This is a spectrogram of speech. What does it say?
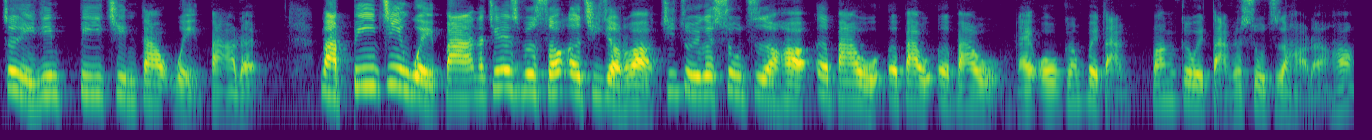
这里已经逼近到尾巴了。那逼近尾巴，那今天是不是收二七九，好不好？记住一个数字哈，二八五，二八五，二八五。来，我跟被打，帮各位打个数字好了哈。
